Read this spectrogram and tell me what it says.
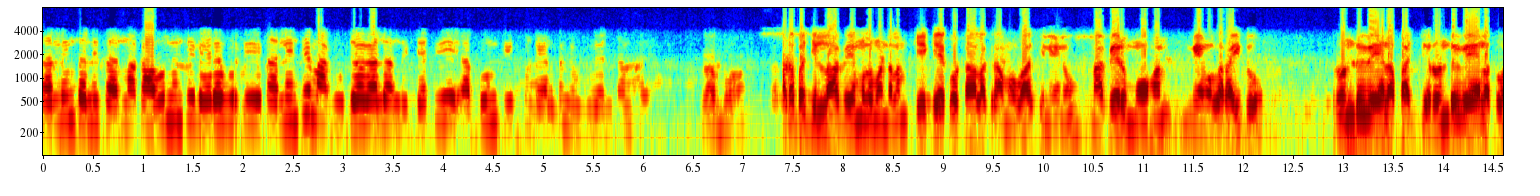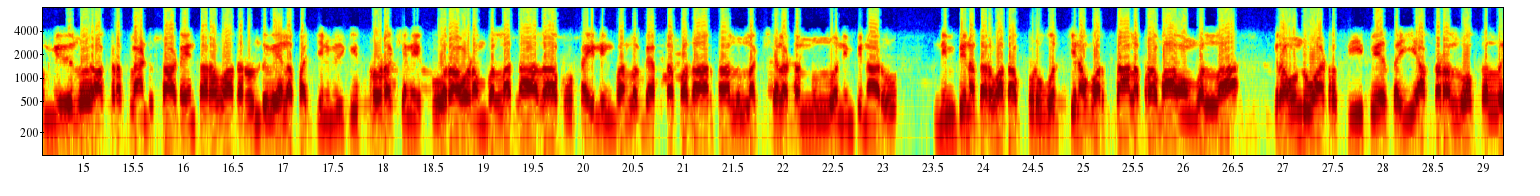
తరలించండి సార్. మాకు ఆ ఊరు నుంచి వేరే ఊరికి తరలించి మాకు ఉద్యోగాలు అందించేసి ఆ భూమి తీసుకుంటే కనుక మేము వెళ్తాం సార్. కడప జిల్లా వేముల మండలం కేకే కొట్టాల గ్రామ వాసి నేను. నా పేరు మోహన్ మేము ఒక రైతు. రెండు వేల పద్దె రెండు వేల తొమ్మిదిలో అక్కడ ప్లాంట్ స్టార్ట్ అయిన తర్వాత రెండు వేల పద్దెనిమిదికి ప్రొడక్షన్ ఎక్కువ రావడం వల్ల దాదాపు టైలింగ్ పనులు వ్యర్థ పదార్థాలు లక్షల టన్నుల్లో నింపినారు. నింపిన తర్వాత అప్పుడు వచ్చిన వర్షాల ప్రభావం వల్ల గ్రౌండ్ వాటర్ సీపేస్ అయ్యి అక్కడ లోకల్లో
